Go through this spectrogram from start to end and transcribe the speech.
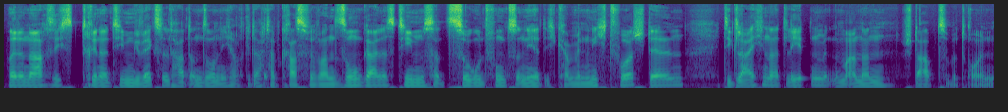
weil danach sich das Trainerteam gewechselt hat und so und ich auch gedacht habe, krass, wir waren so ein geiles Team, es hat so gut funktioniert. Ich kann mir nicht vorstellen, die gleichen Athleten mit einem anderen Stab zu betreuen.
